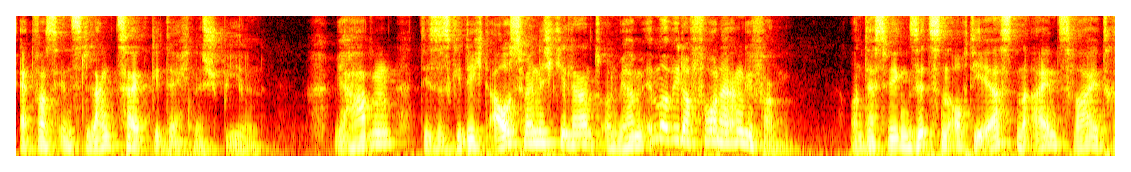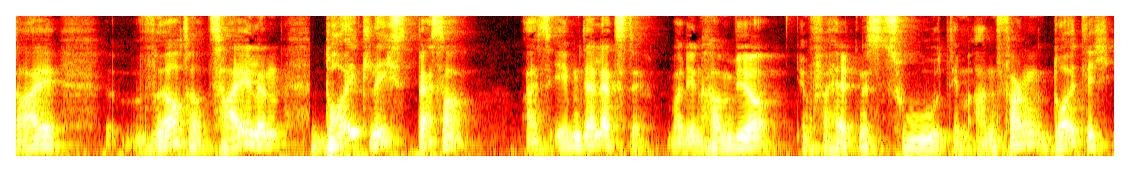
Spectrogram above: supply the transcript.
etwas ins Langzeitgedächtnis spielen. Wir haben dieses Gedicht auswendig gelernt und wir haben immer wieder vorne angefangen. Und deswegen sitzen auch die ersten ein, zwei, drei Wörter, Zeilen deutlichst besser als eben der letzte, weil den haben wir im Verhältnis zu dem Anfang deutlich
